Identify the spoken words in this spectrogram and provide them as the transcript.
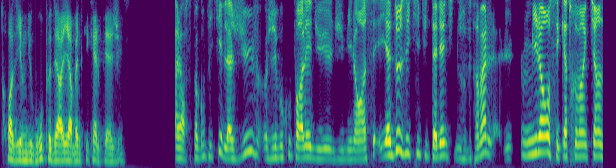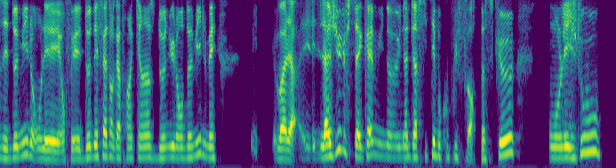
troisième du groupe derrière Benfica et le PSG. Alors, c'est pas compliqué. La Juve, j'ai beaucoup parlé du, Milan Il y a deux équipes italiennes qui nous ont fait très mal. Milan, c'est 95 et 2000. On, les, on fait deux défaites en 95, deux nuls en 2000. Mais voilà. la Juve, c'est quand même une, adversité beaucoup plus forte parce que on les joue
